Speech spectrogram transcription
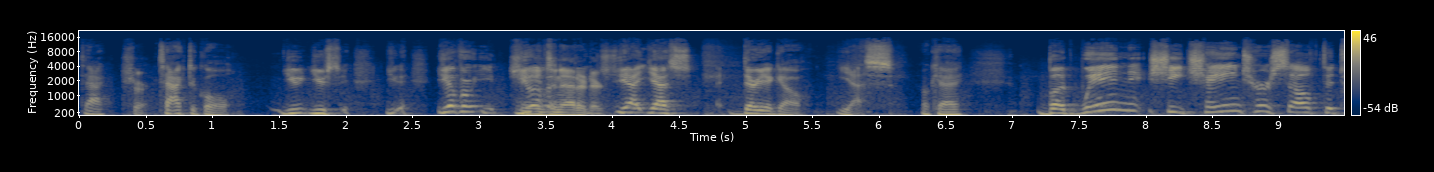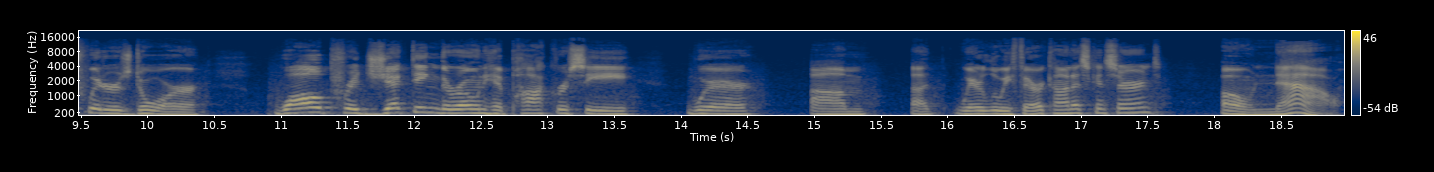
tac, Sure. tactical. You you you you have a you She have needs a- an editor. Yeah. Yes. There you go. Yes. Okay. But when she chained herself to Twitter's door while projecting their own hypocrisy, where um, uh, where Louis Farrakhan is concerned, oh now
